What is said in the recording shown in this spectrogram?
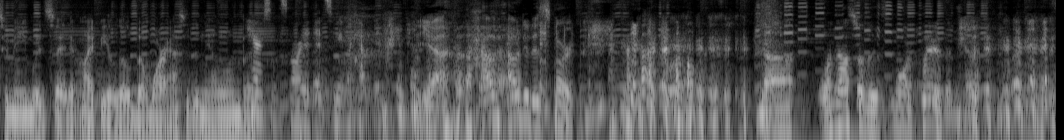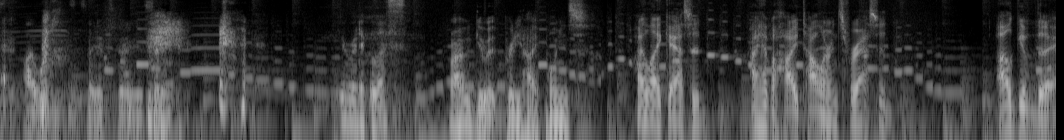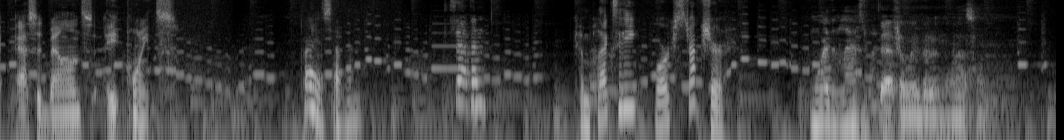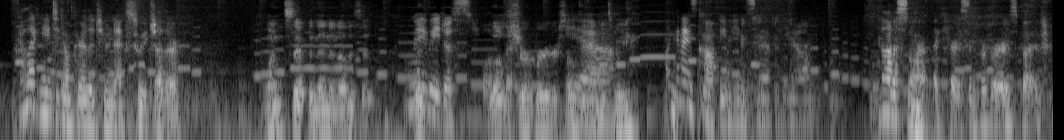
to me, would say there might be a little bit more acid than the other one. But Harrison snorted it, so he might have a different opinion. yeah, how how did it snort? Uh, one nostril is more clear than the other. I wouldn't say it's very acidic. You're ridiculous. I would give it pretty high points. I like acid. I have a high tolerance for acid. I'll give the acid balance eight points. Probably a seven. Seven. Complexity or structure. More than last one. Definitely better than the last one. I like need to compare the two next to each other. One sip and then another sip? Maybe just a little, bit. sherbet or something in between. Like a nice coffee bean sniff, you know? Not a snort like Harrison prefers, but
